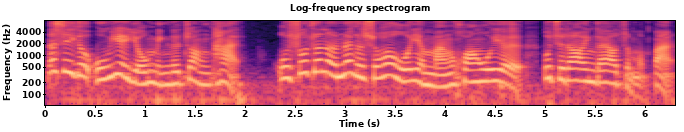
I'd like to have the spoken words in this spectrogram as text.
那是一个无业游民的状态。我说真的，那个时候我也蛮慌，我也不知道应该要怎么办。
